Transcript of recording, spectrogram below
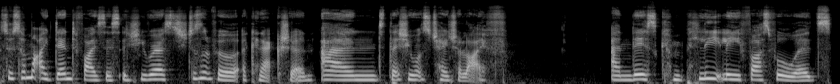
So Summer identifies this and she realizes she doesn't feel a connection and that she wants to change her life. And this completely fast forwards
